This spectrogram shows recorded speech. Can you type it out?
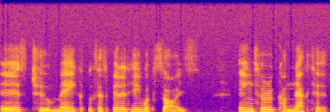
is to make accessibility websites interconnected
